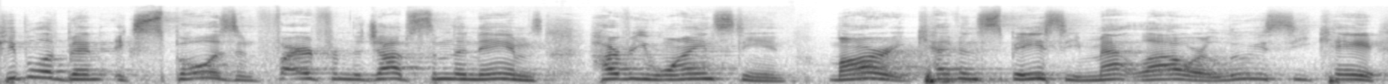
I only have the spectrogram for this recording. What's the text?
People have been exposed and fired from the job. Some of the names Harvey Weinstein, Maury, Kevin Spacey, Matt Lauer, Louis C.K.,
